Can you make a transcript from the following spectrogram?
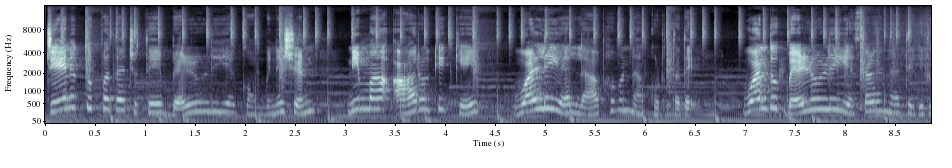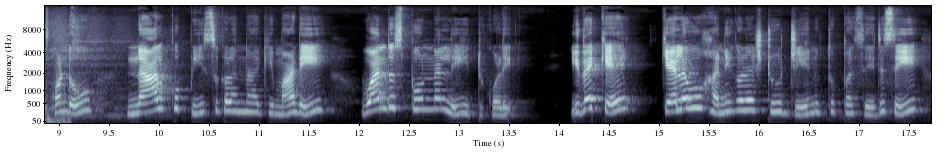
ಜೇನುತುಪ್ಪದ ಜೊತೆ ಬೆಳ್ಳುಳ್ಳಿಯ ಕಾಂಬಿನೇಷನ್ ನಿಮ್ಮ ಆರೋಗ್ಯಕ್ಕೆ ಒಳ್ಳೆಯ ಲಾಭವನ್ನು ಕೊಡುತ್ತದೆ. ಒಂದು ಬೆಳ್ಳುಳ್ಳಿ ಎಸಳನ್ನು ತೆಗೆದುಕೊಂಡು ನಾಲ್ಕು ಪೀಸುಗಳನ್ನಾಗಿ ಮಾಡಿ ಒಂದು ಸ್ಪೂನ್ನಲ್ಲಿ ಇಟ್ಟುಕೊಳ್ಳಿ. ಇದಕ್ಕೆ ಕೆಲವು ಹನಿಗಳಷ್ಟು ಜೇನುತುಪ್ಪ ಸೇರಿಸಿ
